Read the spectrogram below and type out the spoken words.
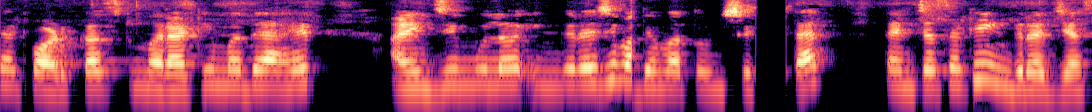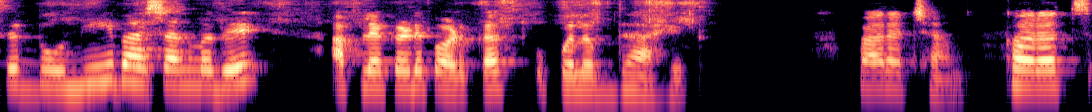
त्या पॉडकास्ट मराठीमध्ये आहेत आणि जी मुलं इंग्रजी माध्यमातून शिकतात त्यांच्यासाठी इंग्रजी असे दोन्ही भाषांमध्ये आपल्याकडे पॉडकास्ट उपलब्ध आहेत. फारच छान. खरंच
